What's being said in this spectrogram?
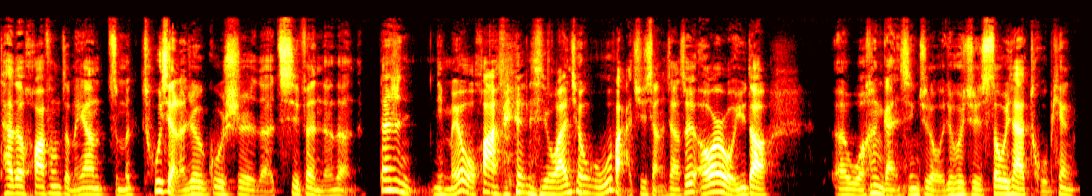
他的画风怎么样，怎么凸显了这个故事的气氛等等的。但是你没有画 面，你就完全无法去想象。所以偶尔我遇到呃我很感兴趣的，我就会去搜一下图片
